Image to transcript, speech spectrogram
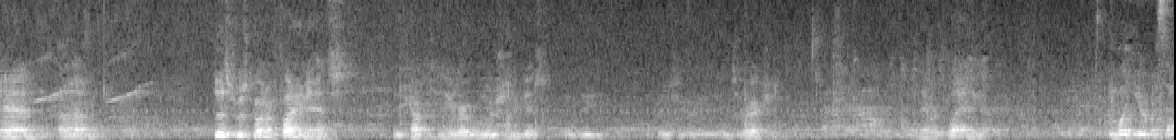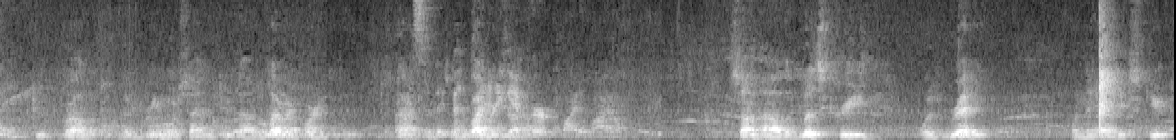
And um, this was going to finance the, the revolution against the, basically the insurrection. And they were planning it. And what year was that in? Well, the, the agreement was signed in 2011 according to the Oh, So they've documents in been the planning Viper it trial. for quite a while. Somehow the Blitzkrieg was ready when they had the excuse.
